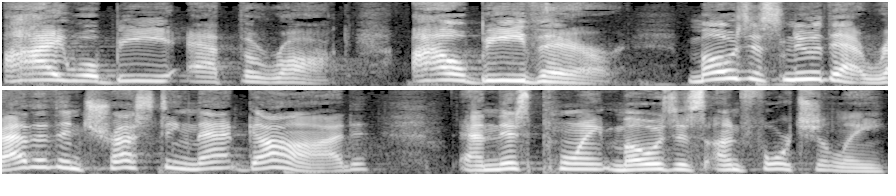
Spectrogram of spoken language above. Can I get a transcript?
I will be at the rock. I'll be there. Moses knew that. Rather than trusting that God, and this point, Moses unfortunately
